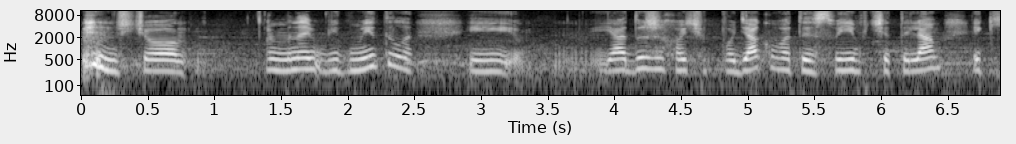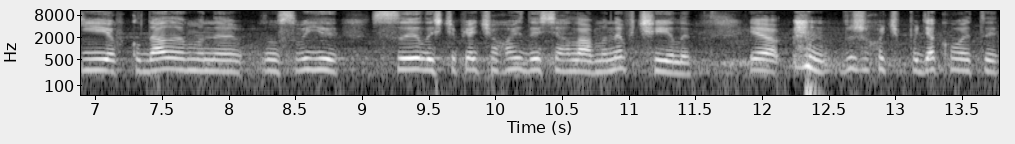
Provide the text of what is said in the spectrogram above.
що мене відмітили, і я дуже хочу подякувати своїм вчителям, які вкладали в мене ну, свої сили, щоб я чогось досягла. Мене вчили. Я дуже хочу подякувати.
